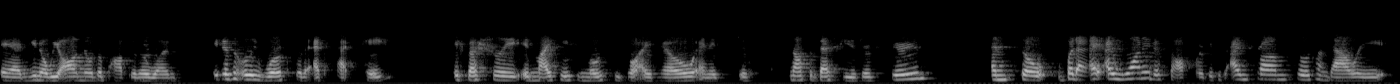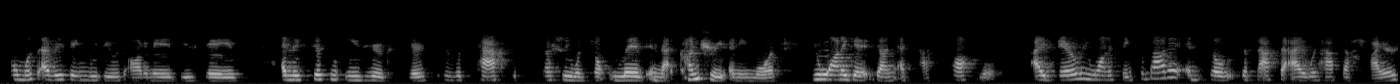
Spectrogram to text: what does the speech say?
and you know we all know the popular ones. It doesn't really work for the expat case, especially in my case and most people I know, and it's just not the best user experience. And so, but I, I wanted a software because I'm from Silicon Valley. Almost everything we do is automated these days, and it's just an easier experience because with tax, especially when you don't live in that country anymore, you want to get it done as fast as possible. I barely want to think about it. And so the fact that I would have to hire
